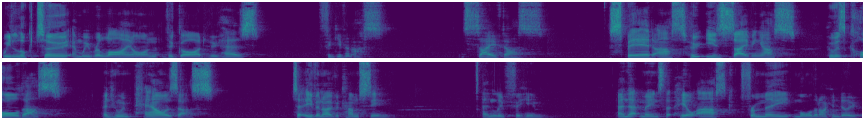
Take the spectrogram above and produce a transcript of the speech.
we look to and we rely on the God who has forgiven us, saved us, spared us, who is saving us, who has called us, and who empowers us to even overcome sin and live for Him. And that means that He'll ask from me more than I can do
